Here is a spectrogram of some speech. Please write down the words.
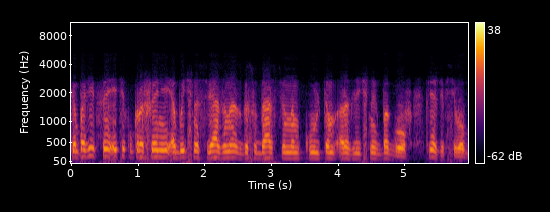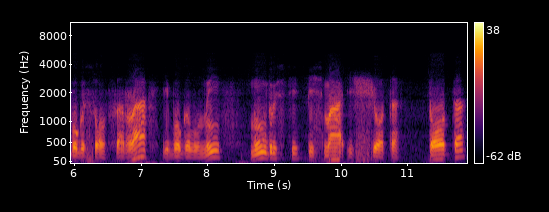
Композиция этих украшений обычно связана с государственным культом различных богов, прежде всего бога солнца Ра и бога луны, мудрости, письма и счета Тота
